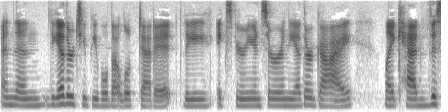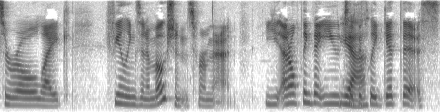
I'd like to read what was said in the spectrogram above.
And then the other two people that looked at it the experiencer and the other guy like had visceral like feelings and emotions from that. You, i don't think that you Yeah. typically get this.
